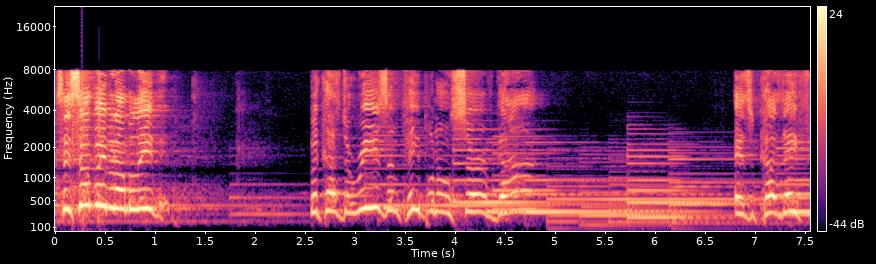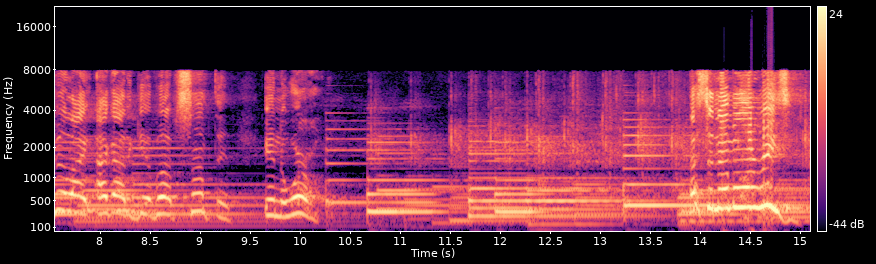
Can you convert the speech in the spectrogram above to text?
See, some people don't believe it. Because the reason people don't serve God is because they feel like I got to give up something in the world. That's the number one reason.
